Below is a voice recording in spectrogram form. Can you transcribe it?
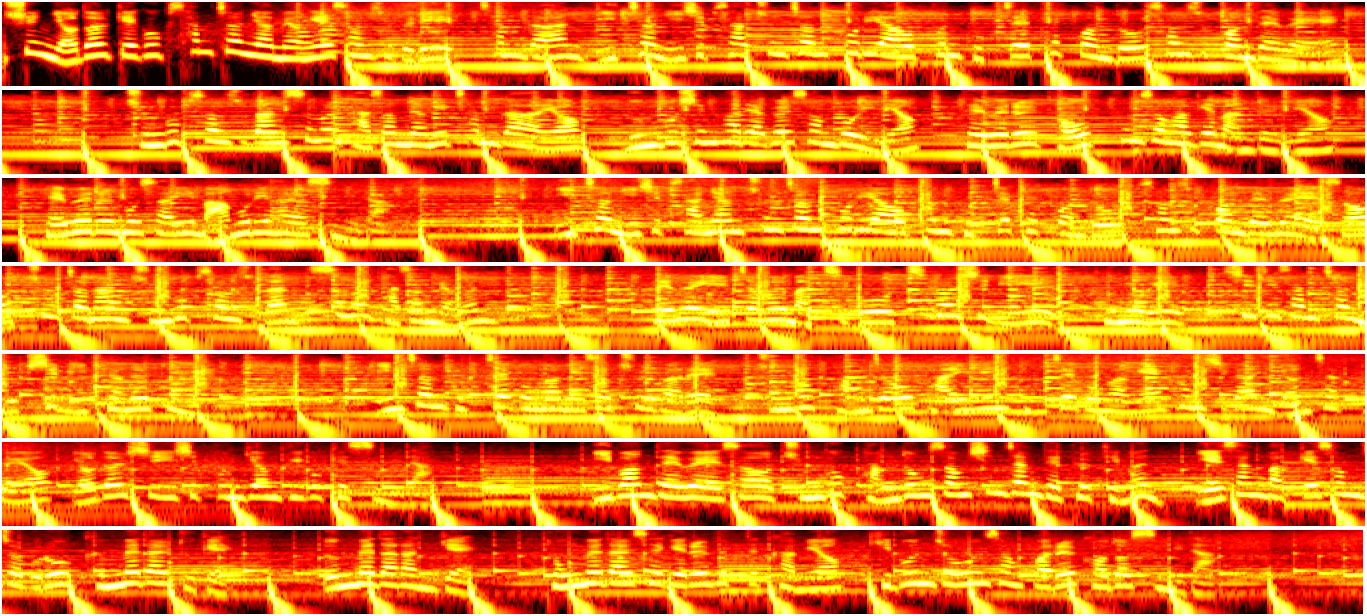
58개국 3천여 명의 선수들이 참가한 2024 춘천 코리아 오픈 국제 태권도 선수권 대회에 중국 선수단 25명이 참가하여 눈부신 활약을 선보이며 대회를 더욱 풍성하게 만들며 대회를 무사히 마무리하였습니다. 2024년 춘천 코리아 오픈 국제 태권도 선수권 대회에서 출전한 중국 선수단 25명은 대회 일정을 마치고 7월 12일 금요일 CG 3062편을 통해 인천국제공항에서 출발해 중국 광저우 바이민 국제공항에 1시간 연착되어 8시 20분경 귀국했습니다. 이번 대회에서 중국 광동성 신장 대표팀은 예상 밖의 성적으로 금메달 2개, 은메달 1개, 동메달 3개를 획득하며 기분 좋은 성과를 거뒀습니다.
